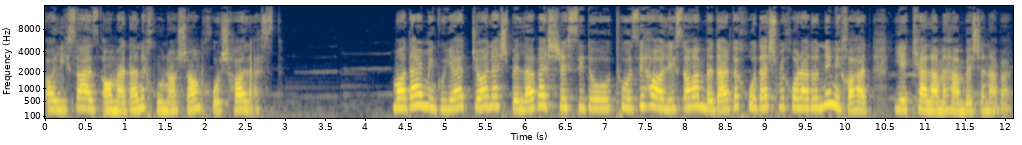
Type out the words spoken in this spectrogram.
آلیسا از آمدن خوناشام خوشحال است. مادر می‌گوید جانش به لبش رسیده و توضیح آلیسا هم به درد خودش می‌خورد و نمی‌خواهد یک کلمه هم بشنود.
